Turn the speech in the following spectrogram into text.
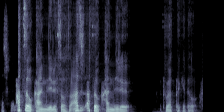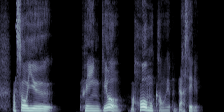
確かに。圧を感じる、そうそう、圧圧を感じるとこだったけど、まあ、そういう雰囲気を、まあ、ホーム感をやっぱ出せる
